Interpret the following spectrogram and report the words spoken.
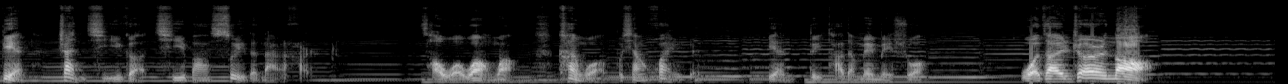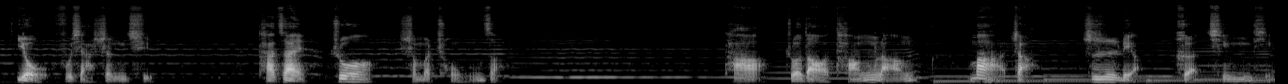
便站起一个七八岁的男孩，朝我望望，看我不像坏人，便对他的妹妹说：“我在这儿呢。”又俯下身去，他在捉什么虫子？他捉到螳螂、蚂蚱、知了。和蜻蜓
